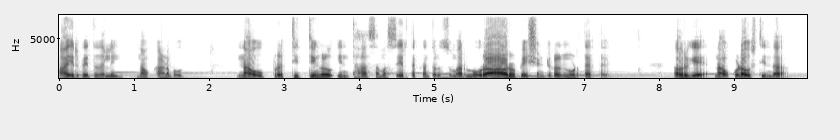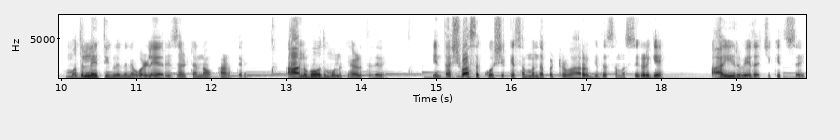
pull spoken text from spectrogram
ಆಯುರ್ವೇದದಲ್ಲಿ ನಾವು ಕಾಣಬಹುದು. ನಾವು ಪ್ರತಿ ತಿಂಗಳು ಇಂತಹ ಸಮಸ್ಯೆ ಇರ್ತಕ್ಕಂಥವ್ರು ಸುಮಾರು ನೂರಾರು ಪೇಷಂಟ್ಗಳನ್ನ ನೋಡ್ತಾ ಇರ್ತೇವೆ. ಅವರಿಗೆ ನಾವು ಕೂಡ ಔಷಧಿಯಿಂದ ಮೊದಲನೇ ತಿಂಗಳಿಂದನೇ ಒಳ್ಳೆಯ ರಿಸಲ್ಟ್ ಅನ್ನು ನಾವು ಕಾಣ್ತೇವೆ. ಆ ಅನುಭವದ ಮೂಲಕ ಹೇಳ್ತಿದ್ದೇವೆ. ಇಂಥ ಶ್ವಾಸಕೋಶಕ್ಕೆ ಸಂಬಂಧಪಟ್ಟಿರುವ ಆರೋಗ್ಯದ ಸಮಸ್ಯೆಗಳಿಗೆ ಆಯುರ್ವೇದ ಚಿಕಿತ್ಸೆ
